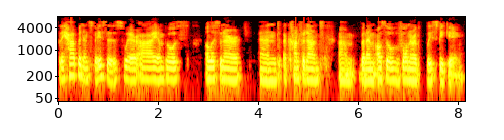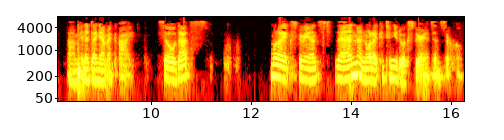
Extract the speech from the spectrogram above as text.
they happen in spaces where I am both a listener and a confidant, um, but I'm also vulnerably speaking um, in a dynamic I. So that's what I experienced then and what I continue to experience in Circle.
